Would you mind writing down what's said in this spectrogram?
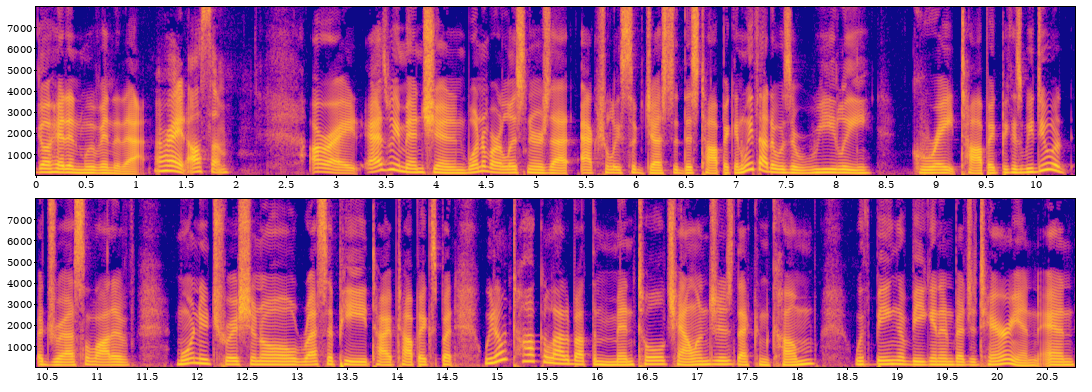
go ahead and move into that. All right. Awesome. All right. As we mentioned, one of our listeners that actually suggested this topic, and we thought it was a really great topic because we do address a lot of more nutritional recipe type topics, but we don't talk a lot about the mental challenges that can come with being a vegan and vegetarian. And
